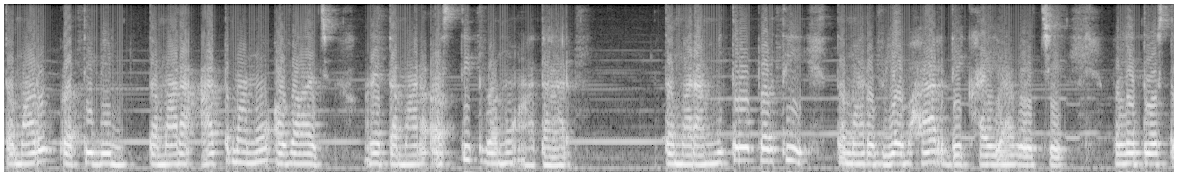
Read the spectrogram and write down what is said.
તમારું પ્રતિબિંબ, તમારા આત્માનો અવાજ અને તમારા અસ્તિત્વનો આધાર. તમારા મિત્રો પરથી તમારો વ્યવહાર દેખાઈ આવે છે. ભલે દોસ્ત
